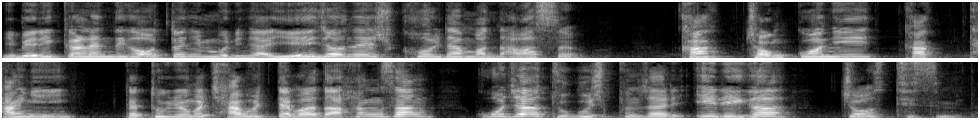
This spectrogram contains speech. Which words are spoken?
이 메릭 갈랜드가 어떤 인물이냐? 예전에 슈카월드 한번 나왔어요. 각 정권이 각 당이 대통령을 잡을 때마다 항상 꽂아두고 싶은 자리 1위가 justice입니다.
